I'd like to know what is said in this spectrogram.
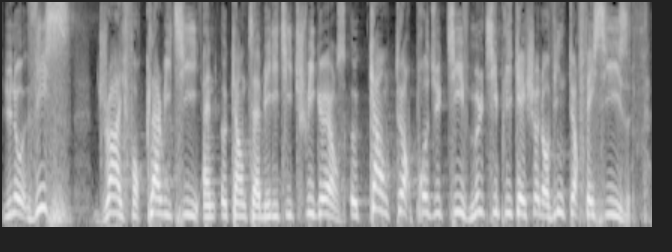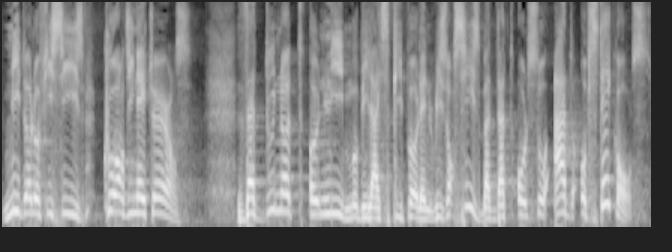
You know, this drive for clarity and accountability triggers a counterproductive multiplication of interfaces, middle offices, coordinators that do not only mobilize people and resources, but that also add obstacles.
